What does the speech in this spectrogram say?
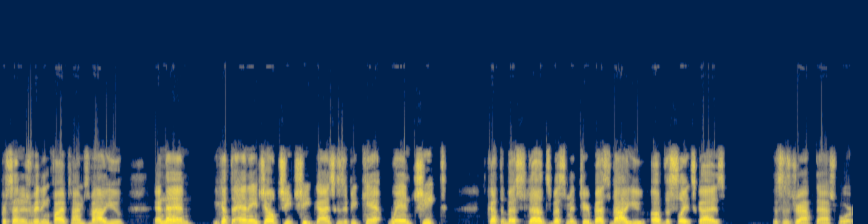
Percentage of hitting five times value. And then you got the NHL cheat sheet, guys, because if you can't win, cheat. got the best studs, best mid tier, best value of the slates, guys. This is Draft Dashboard.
